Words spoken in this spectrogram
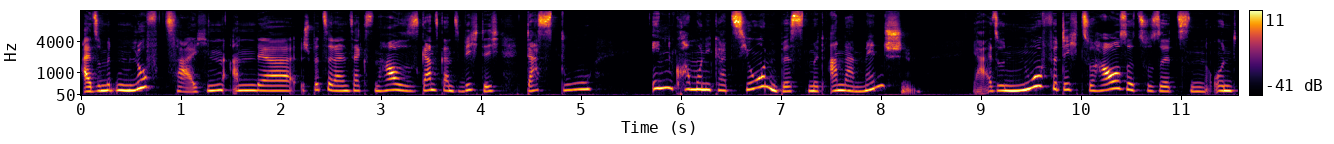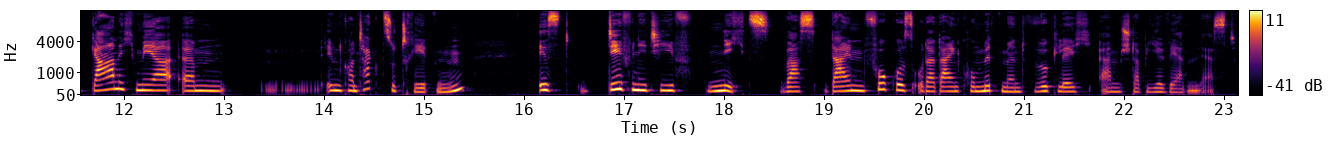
Also mit einem Luftzeichen an der Spitze deines sechsten Hauses ist ganz, ganz wichtig, dass du in Kommunikation bist mit anderen Menschen. Ja, also nur für dich zu Hause zu sitzen und gar nicht mehr ähm, in Kontakt zu treten, ist definitiv nichts, was deinen Fokus oder dein Commitment wirklich ähm, stabil werden lässt.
